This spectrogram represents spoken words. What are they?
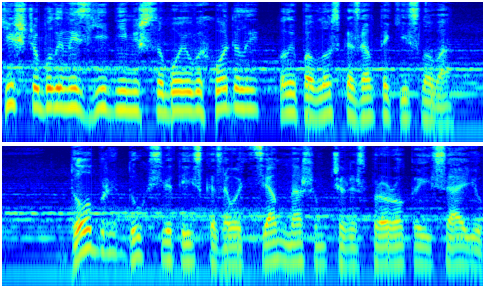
Ті, що були незгідні між собою, виходили, коли Павло сказав такі слова. Добре Дух Святий сказав отцям нашим через пророка Ісаю,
